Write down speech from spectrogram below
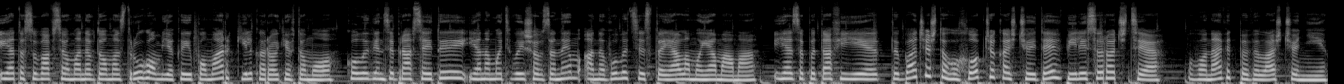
Я тасувався у мене вдома з другом, який помер кілька років тому. Коли він зібрався йти, я на мить вийшов за ним, а на вулиці стояла моя мама. Я запитав її: Ти бачиш того хлопчика, що йде в білій сорочці? Вона відповіла, що ні.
